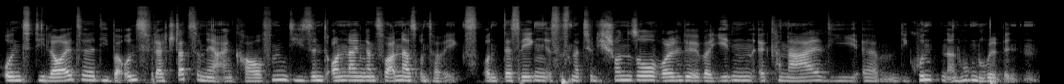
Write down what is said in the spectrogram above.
und die Leute, die bei uns vielleicht stationär einkaufen, die sind online ganz woanders unterwegs. Und deswegen ist es natürlich schon so, wollen wir über jeden äh, Kanal die, ähm, die Kunden an Hugendubel binden.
